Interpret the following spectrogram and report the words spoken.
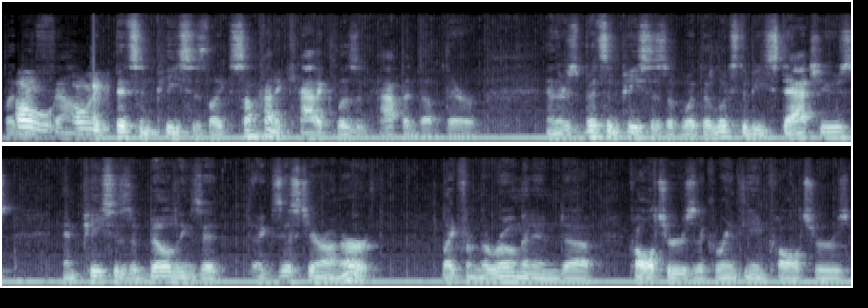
But Oh, they found oh, like bits and pieces like some kind of cataclysm happened up there and there's bits and pieces of what there looks to be statues and pieces of buildings that exist here on earth like from the roman and uh, cultures the corinthian cultures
